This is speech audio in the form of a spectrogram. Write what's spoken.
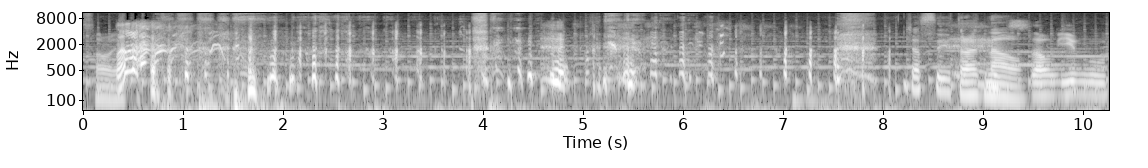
Sorry. Just see it right now. So you,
